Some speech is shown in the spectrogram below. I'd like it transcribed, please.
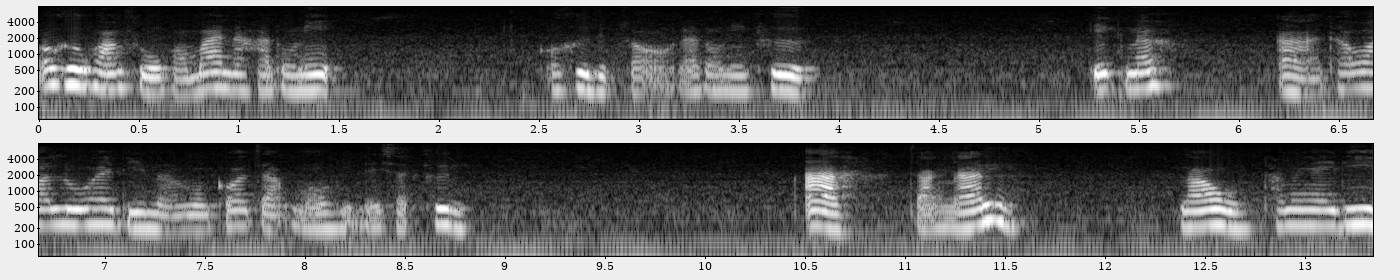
ก็คือความสูงของบ้านนะคะ ตรงนี้ ก็คือสิบสอง แล้วตรงนี้คือ x เนอะ อ่า ถ้าวาดรูปให้ดีหน่อยมันก็จะมองเห็นได้ชัดขึ้น อะ จากนั้น เราทำยังไงดี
